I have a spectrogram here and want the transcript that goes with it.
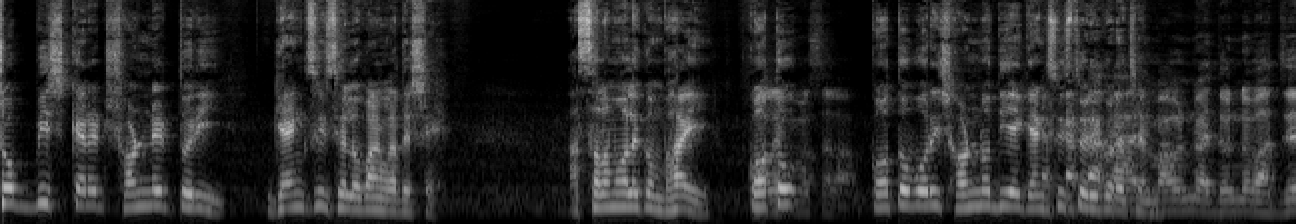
চব্বিশ ক্যারেট স্বর্ণের তৈরি গ্যাংসুই ছিল বাংলাদেশে। আসসালামু আলাইকুম ভাই। কত কত বড়ি স্বর্ণ দিয়ে গ্যাংসুইচ তৈরি করেছেন? মামুন ভাই ধন্যবাদ যে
